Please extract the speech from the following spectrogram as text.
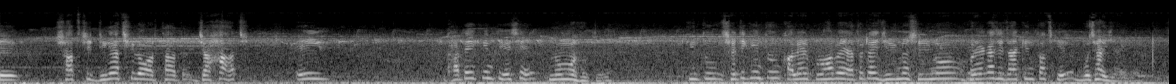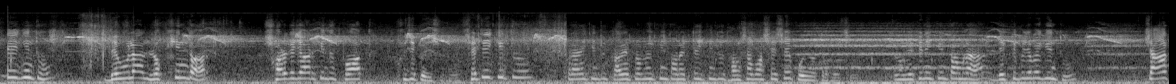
যে সাতটি ডিঙা ছিল অর্থাৎ জাহাজ, এই ঘাটে কিন্তু এসে নোঙর হতো। কিন্তু সেটি কিন্তু কালের প্রভাবে এতটাই জীর্ণ শীর্ণ হয়ে গেছে যা কিন্তু আজকে বোঝাই যায় না। কিন্তু বেহুলা লক্ষিন্দর স্বর্গে যাওয়ার কিন্তু পথ খুঁজে পেয়েছিল। সেটি কিন্তু প্রায় কিন্তু কালের প্রভাবে কিন্তু অনেকটাই কিন্তু ধ্বংসাবশেষে পরিণত হয়েছে। এবং এখানে কিন্তু আমরা দেখতে পেয়ে যাব কিন্তু চাঁদ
